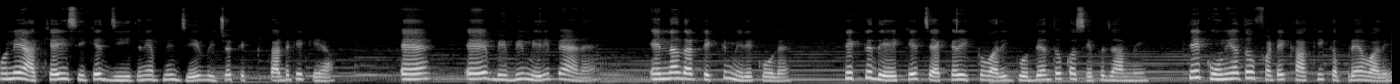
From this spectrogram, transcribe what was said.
ਉਹਨੇ ਆਖਿਆ ਹੀ ਸੀ ਕਿ ਜੀਤ ਨੇ ਆਪਣੀ ਜੇਬ ਵਿੱਚੋਂ ਟਿਕਟ ਕੱਢ ਕੇ ਕਿਹਾ ਇਹ ਇਹ ਬੀਬੀ ਮੇਰੀ ਭੈਣ ਹੈ ਇਹਨਾਂ ਦਾ ਟਿਕਟ ਮੇਰੇ ਕੋਲ ਹੈ ਟਿਕਟ ਦੇਖ ਕੇ ਚੈੱਕਰ ਇੱਕ ਵਾਰੀ ਗੋਡਿਆਂ ਤੋਂ ਘਸੇ ਪਜਾਮੇ ਤੇ ਕੂਣੀਆਂ ਤੋਂ ਫਟੇ ਖਾਕੀ ਕੱਪੜਿਆਂ ਵਾਲੇ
